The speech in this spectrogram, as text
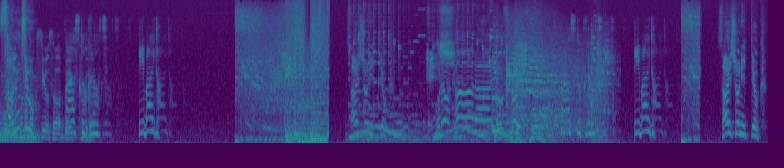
三十？強さはファーストクローズディバイド。最初に言っておく。俺はかなり強い。ファーストクローズ。ディバイド。フ最初に言っておく。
